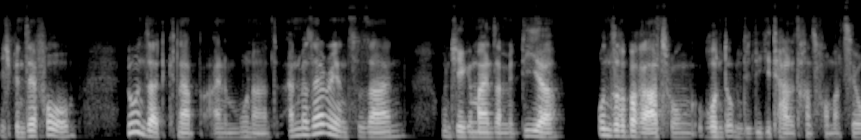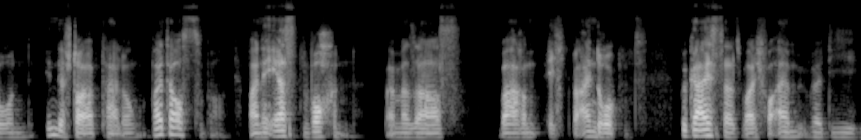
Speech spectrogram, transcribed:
Ich bin sehr froh, nun seit knapp einem Monat ein Mazarian zu sein und hier gemeinsam mit dir unsere Beratung rund um die digitale Transformation in der Steuerabteilung weiter auszubauen. Meine ersten Wochen bei Mazars waren echt beeindruckend. Begeistert war ich vor allem über die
